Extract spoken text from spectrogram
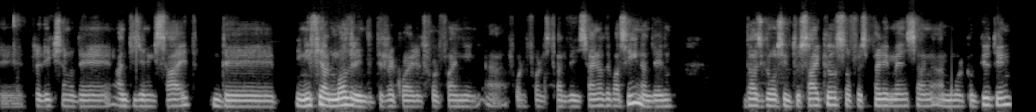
the prediction of the antigenic site, the initial modeling that is required for finding uh, for for start the design of the vaccine, and then that goes into cycles of experiments and, and more computing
